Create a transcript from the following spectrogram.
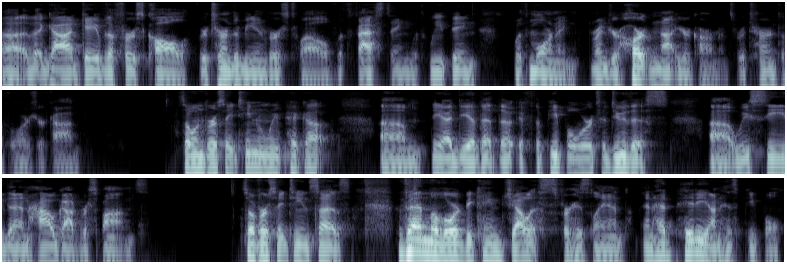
uh, that God gave the first call, return to me in verse 12, with fasting, with weeping, with mourning. Rend your heart and not your garments. Return to the Lord your God. So in verse 18, when we pick up um, the idea that the, if the people were to do this, uh, we see then how God responds. So verse 18 says, Then the Lord became jealous for his land and had pity on his people.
